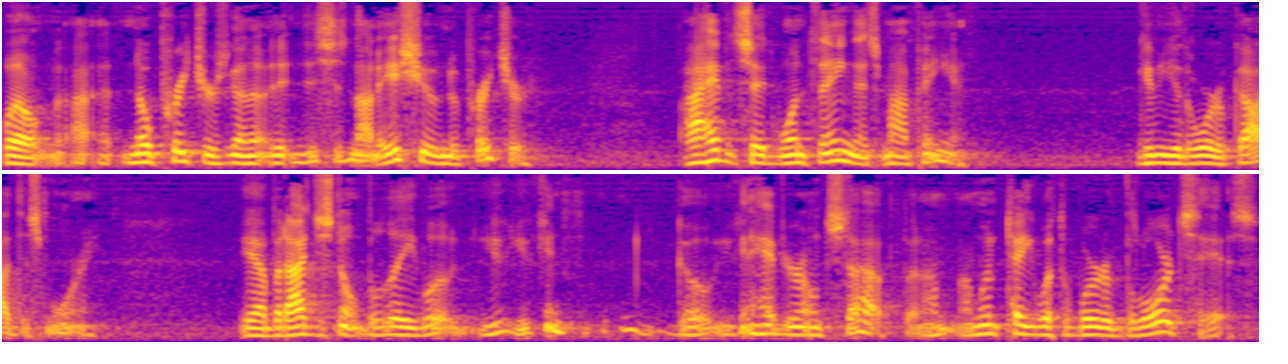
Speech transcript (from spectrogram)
Well, I, no preacher is going to, this is not an issue of the preacher. I haven't said one thing that's my opinion. I'm giving you the Word of God this morning. Yeah, but I just don't believe. Well, you, you can go, you can have your own stuff, but I'm, I'm going to tell you what the word of the Lord says.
